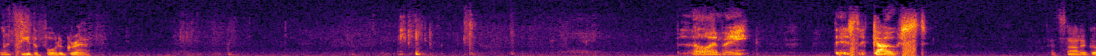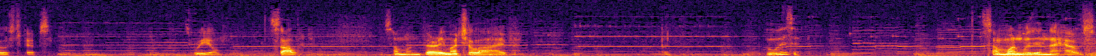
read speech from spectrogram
Let's see the photograph. Blimey. There's the ghost. that's not a ghost, Phipps. It's real, solid. Someone very much alive. Who is it? Someone within the house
